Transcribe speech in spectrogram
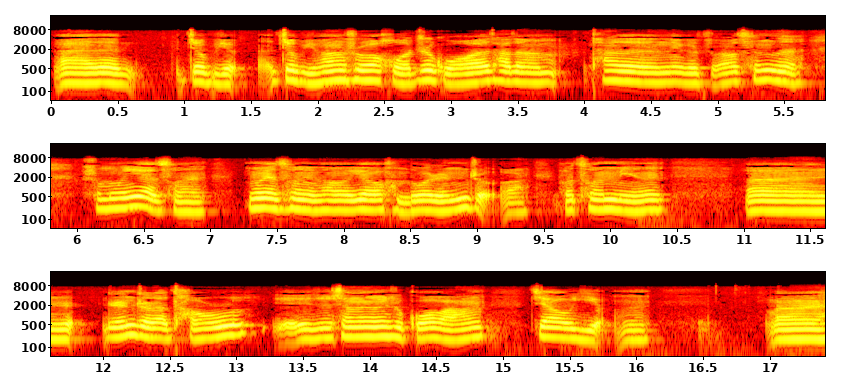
呃，就比就比方说火之国，它的它的那个主要村子是木叶村，木叶村里头也有很多忍者和村民，嗯，忍者的头也就相当于是国王，叫影。嗯，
